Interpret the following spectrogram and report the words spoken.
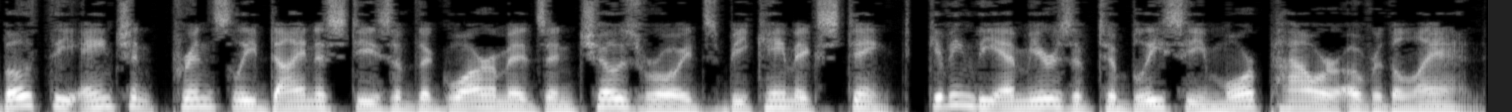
Both the ancient princely dynasties of the Guaramids and Chosroids became extinct, giving the emirs of Tbilisi more power over the land.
